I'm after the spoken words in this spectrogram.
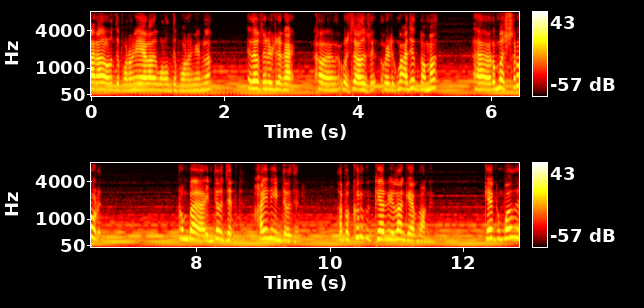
ஆறாவது வானத்துக்கு போனாங்க ஏழாவது வானத்துக்கு போனாங்கலாம் ஏதோ சொல்லிட்டுருக்கேன் இருக்காங்க சொல்லிட்டுருக்கோம் சொல்லிட்டு இருக்கும்போது அஜித் மாமா ரொம்ப ஸ்ரோடு ரொம்ப இன்டெலிஜென்ட் ஹைலி இன்டெலிஜென்ட் அப்போ குறுக்கு கேள்வியெல்லாம் கேட்பாங்க. கேட்கும்போது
